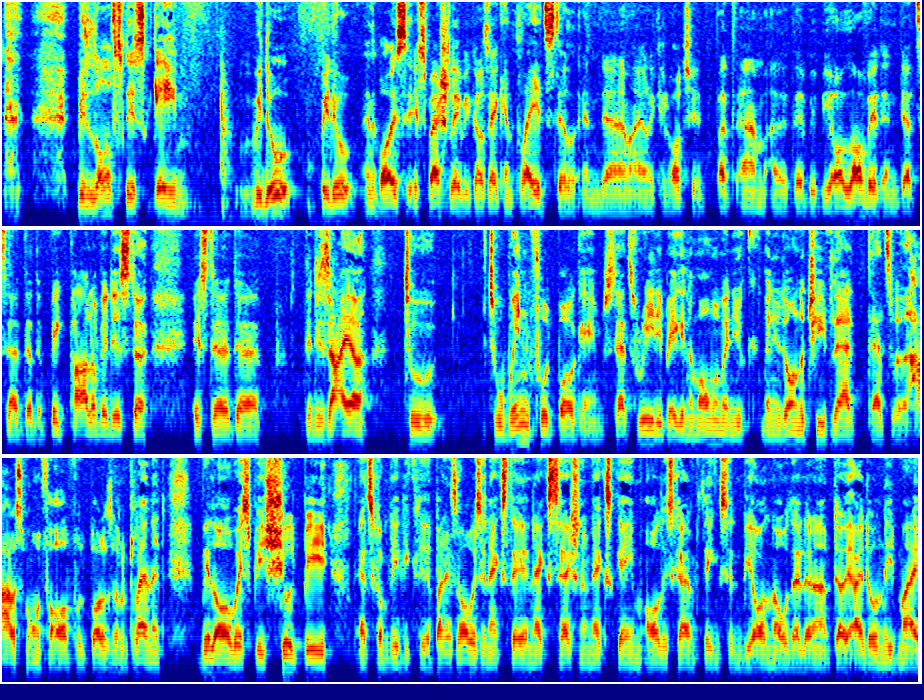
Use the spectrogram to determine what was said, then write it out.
we love this game We do, we do, and the boys especially because they can play it still, and um, I only can watch it. But um, uh, they, we all love it, and that's uh, the, the, big part of it is the is the the, the desire to to win football games. That's really big. In the moment when you when you don't achieve that, that's the hardest moment for all footballers on the planet. Will always be, should be. That's completely clear. But it's always the next day, a next session, a next game, all these kind of things, and we all know that. And I don't need my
